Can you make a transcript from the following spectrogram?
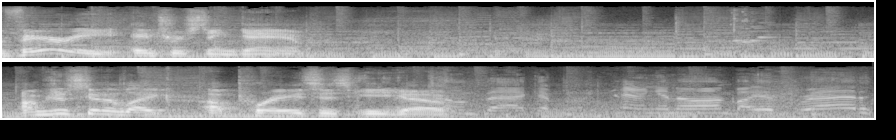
Very interesting game. I'm just gonna like appraise his ego. Come back hanging on by a thread.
